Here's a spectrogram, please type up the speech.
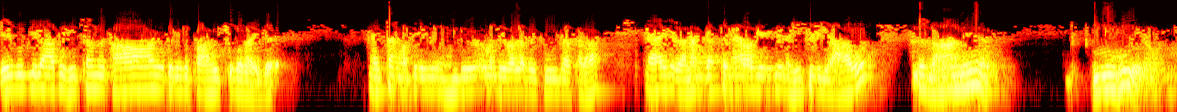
ඒ බුද්ධිලා අපි හිතන තාලෙක පාවිච්චි කරයිද නැත්නම් අපි හොඳම දේවල් අපි පූජා කරා ඡායක ගණන් ගත්තේ නැහැ වගේ කියලා හිතවිලි ආවොත් දාණය මුහු වෙනවා.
